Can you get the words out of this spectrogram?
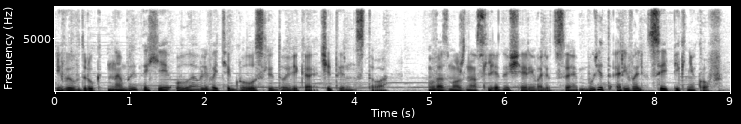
и вы вдруг на выдохе улавливаете голос Людовика XIV. Возможно, следующая революция будет революцией пикников –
